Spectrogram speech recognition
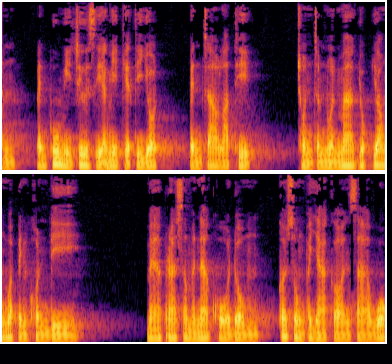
รย์ เป็นผู้มีชื่อเสียงมีเกียรติยศ เป็นเจ้าลัทธิ ชนจำนวนมากยกย่องว่าเป็นคนดี แม้พระสมณะโคดมก็ทรงพยากรณ์สาวก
